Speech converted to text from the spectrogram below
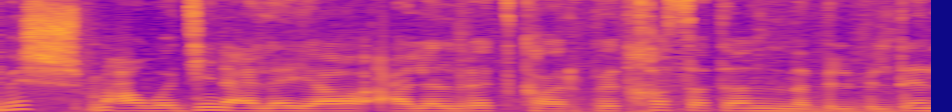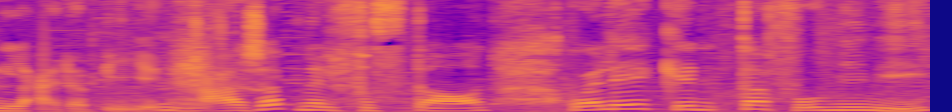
مش معودين عليها على ال red carpet خاصة بالبلدان العربية. عجبني الفستان ولكن بتعرفوا ميمي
